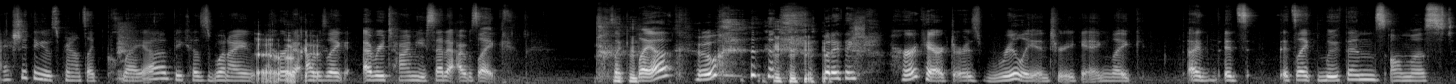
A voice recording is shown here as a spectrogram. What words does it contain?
I actually think it was pronounced like Kleya because when I heard it I was like every time he said it I was like it's like Leia who? But I think her character is really intriguing. Like I it's it's like Luthen's almost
